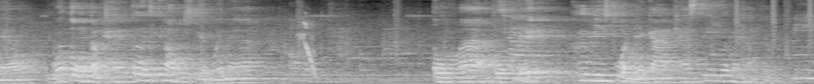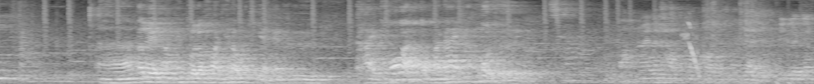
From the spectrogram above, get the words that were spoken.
แล้วหรือว่าตรงกับคาแรคเตอร์ที่เราเขียนไว้ไหมฮะตรงมากตรงเป๊ะคือมีส่วนในการแคสติ้งด้วยไหมครับผมมีค่ะอ่าก็เลยทำให้ตัวละครที่เราเขียนเนี่ยคือถ่ายทอดออกมาได้ทั้งหมดเลยฝากด้วยนะครับมังกรกินใหญ่มีเรื่องกัน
